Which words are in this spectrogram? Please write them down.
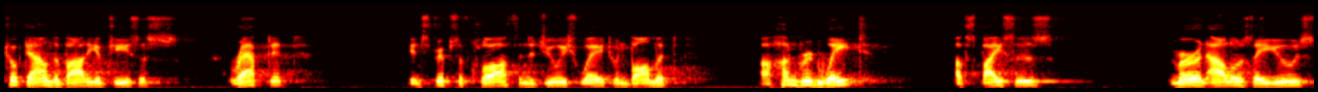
took down the body of Jesus, wrapped it in strips of cloth in the Jewish way to embalm it, a hundred weight of spices, myrrh and aloes they used,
